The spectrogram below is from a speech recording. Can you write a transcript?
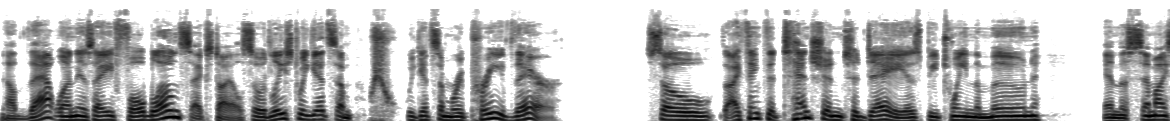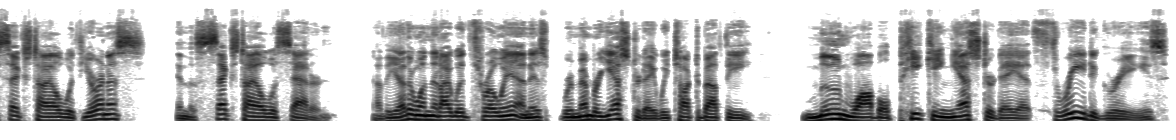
Now that one is a full blown sextile, so at least we get some we get some reprieve there. So I think the tension today is between the moon and the semi sextile with Uranus and the sextile with Saturn. Now the other one that I would throw in is remember yesterday we talked about the moon wobble peaking yesterday at three degrees.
